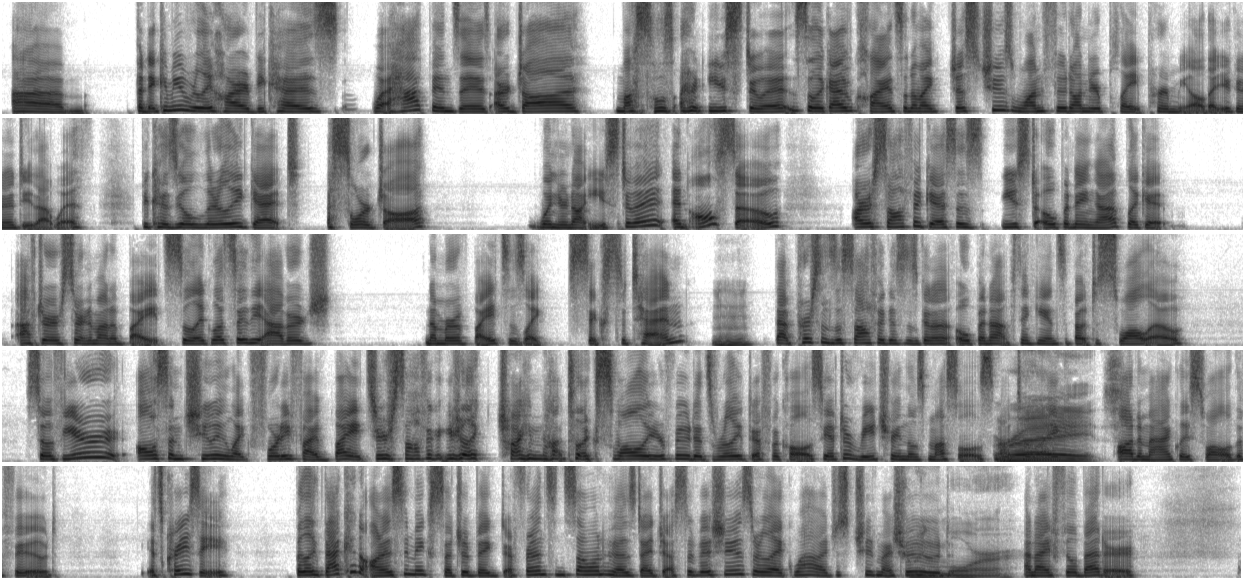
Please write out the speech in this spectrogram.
Um, but it can be really hard because what happens is our jaw muscles aren't used to it. So like I have clients and I'm like, just choose one food on your plate per meal that you're gonna do that with. Because you'll literally get a sore jaw when you're not used to it. And also our esophagus is used to opening up like it after a certain amount of bites. So like let's say the average number of bites is like six to 10, hmm that person's esophagus is going to open up thinking it's about to swallow. So if you're all of a sudden chewing like 45 bites, your esophagus, you're like trying not to like swallow your food. It's really difficult. So you have to retrain those muscles not to like automatically swallow the food. It's crazy. But like that can honestly make such a big difference in someone who has digestive issues. They're like, wow, I just chewed my Chewing food more. and I feel better.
